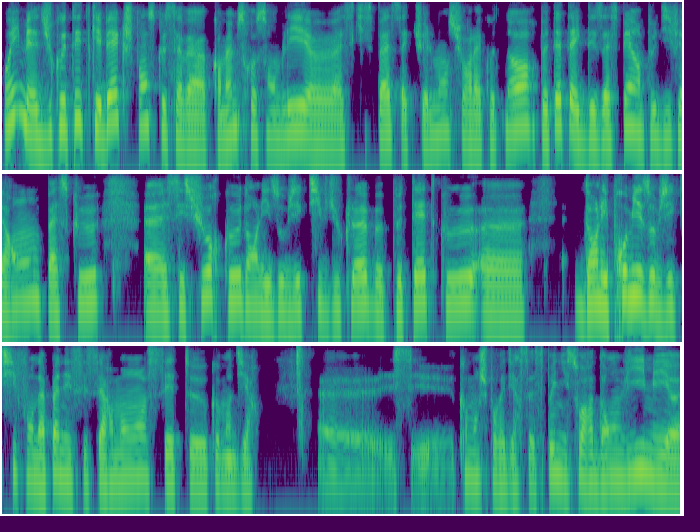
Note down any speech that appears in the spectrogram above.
Oui, mais du côté de Québec, je pense que ça va quand même se ressembler à ce qui se passe actuellement sur la côte nord, peut-être avec des aspects un peu différents, parce que c'est sûr que dans les objectifs du club, peut-être que dans les premiers objectifs, on n'a pas nécessairement cette, comment dire, euh, comment je pourrais dire ça? C'est pas une histoire d'envie, mais euh,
